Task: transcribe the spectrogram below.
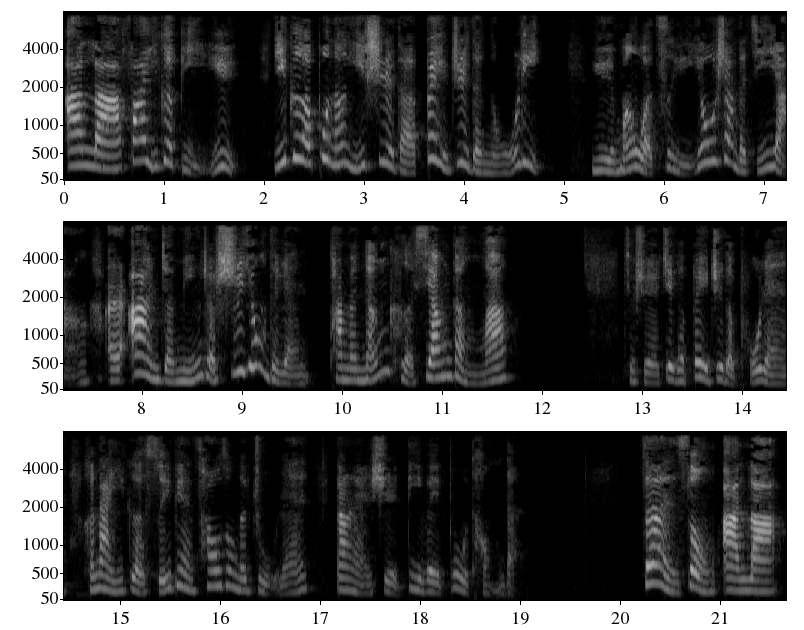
安拉发一个比喻：一个不能一世的被制的奴隶，与蒙我赐予优上的给养而暗着明着施用的人，他们能可相等吗？就是这个被制的仆人和那一个随便操纵的主人，当然是地位不同的。赞颂安拉，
